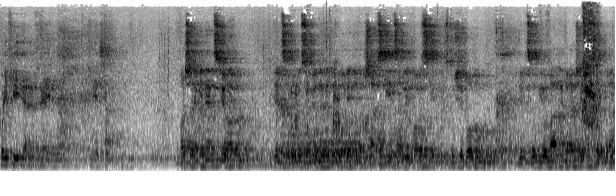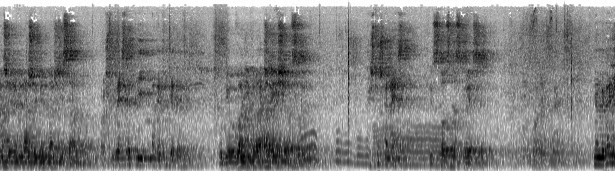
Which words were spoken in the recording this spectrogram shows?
Πολύ φίλοι αδελφέ, κύριε Σάββα. Wasza Eminencjo, wielce błogosławiony metropolito warszawski i całej Polski w Chrystusie Bogu, wielce umiłowany bracie i celebrancie naszej jedności Sady, Προσφυλέστατοι αδελφοί και αδελφές. umiłowani bracia i siostry, Χριστός Ανέστη. Chrystus Woskresy. Με μεγάλη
